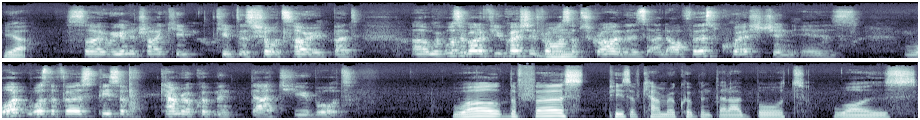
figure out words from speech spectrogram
Yeah. So we're gonna try keep keep this short. Sorry, but uh, we've also got a few questions from Mhm. our subscribers, and our first question is, what was the first piece of camera equipment that you bought? Well, the first piece of camera equipment that I bought was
